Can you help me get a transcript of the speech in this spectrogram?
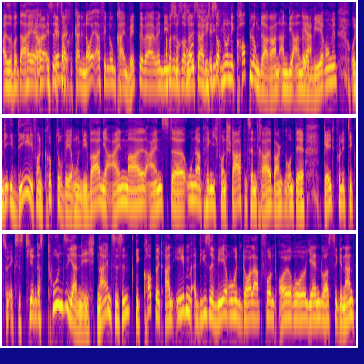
also von daher ist es doch keine Neuerfindung, kein Wettbewerb in dem Sinne, sondern ist doch nur eine Kopplung daran an die anderen ja. Währungen. Und die Idee von Kryptowährungen, die waren ja einmal einst äh, unabhängig von Staaten, Zentralbanken und der Geldpolitik zu existieren. Das tun sie ja nicht. Nein, sie sind gekoppelt an eben diese Währungen, Dollar, Pfund, Euro, Yen, du hast sie genannt,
